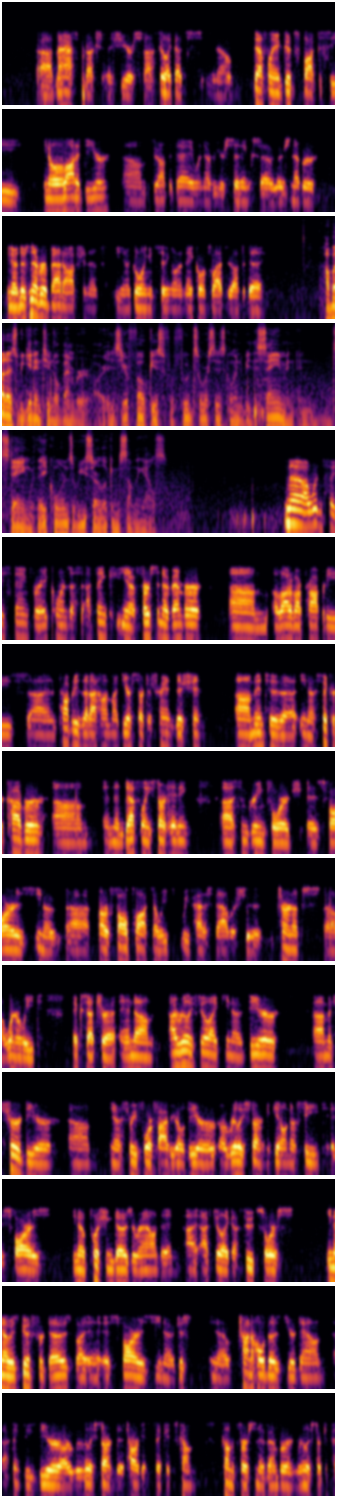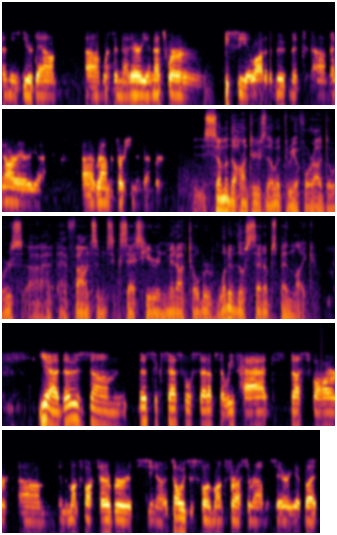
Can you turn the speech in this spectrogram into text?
uh, mass production this year. So I feel like that's you know definitely a good spot to see you know a lot of deer um, throughout the day whenever you're sitting. So there's never you know there's never a bad option of you know going and sitting on an acorn flat throughout the day. How about as we get into November? Is your focus for food sources going to be the same and, and staying with acorns, or will you start looking to something else? No, I wouldn't say staying for acorns. I, I think you know, first of November, um, a lot of our properties uh, and properties that I hunt, my deer start to transition um, into the you know thicker cover, um, and then definitely start hitting uh, some green forage as far as you know uh, our fall plots that we've we've had established, uh, turnips, uh, winter wheat, etc. And um, I really feel like you know deer, uh, mature deer. Um, you know, three, four, five year old deer are really starting to get on their feet as far as, you know, pushing does around. And I, I feel like a food source, you know, is good for does. But as far as, you know, just, you know, trying to hold those deer down, I think these deer are really starting to target thickets come, come the first of November and really start to pin these deer down um, within that area. And that's where we see a lot of the movement um, in our area uh, around the first of November. Some of the hunters, though, at 304 Outdoors uh, have found some success here in mid October. What have those setups been like? Yeah, those um, those successful setups that we've had thus far um, in the month of October. It's you know it's always a slow month for us around this area, but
